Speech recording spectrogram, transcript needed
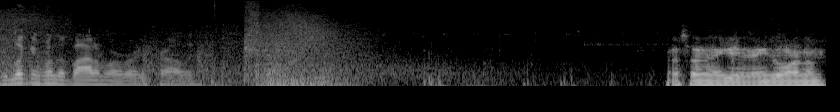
He's looking from the bottom already, probably. That's why I'm gonna get an angle on him.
